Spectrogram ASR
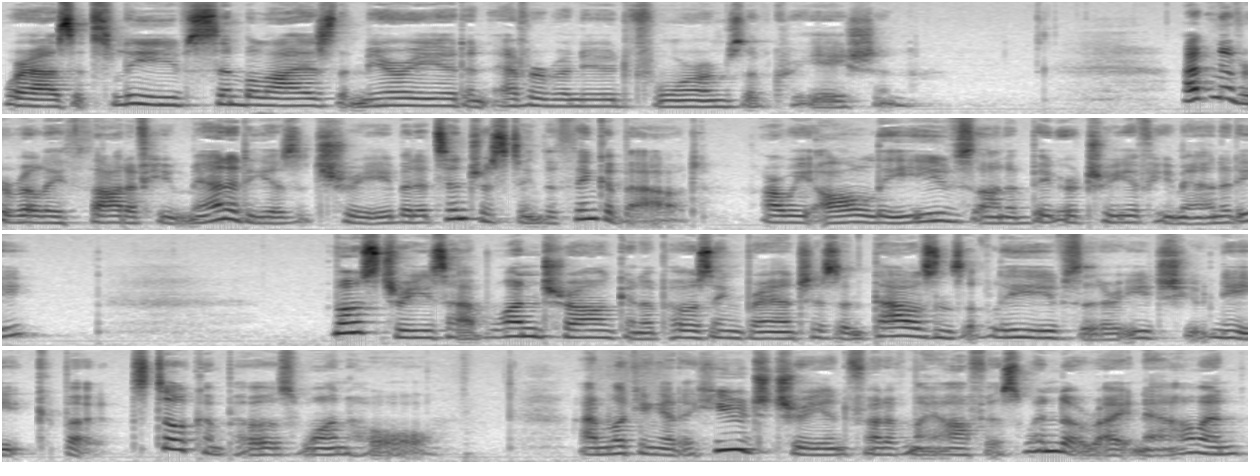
whereas its leaves symbolize the myriad and ever renewed forms of creation. I've never really thought of humanity as a tree, but it's interesting to think about. Are we all leaves on a bigger tree of humanity? Most trees have one trunk and opposing branches and thousands of leaves that are each unique, but still compose one whole. I'm looking at a huge tree in front of my office window right now, and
